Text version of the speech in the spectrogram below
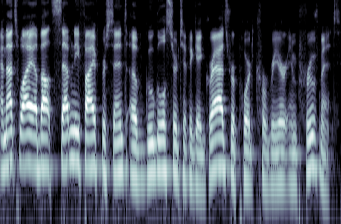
And that's why about 75% of Google certificate grads report career improvement.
